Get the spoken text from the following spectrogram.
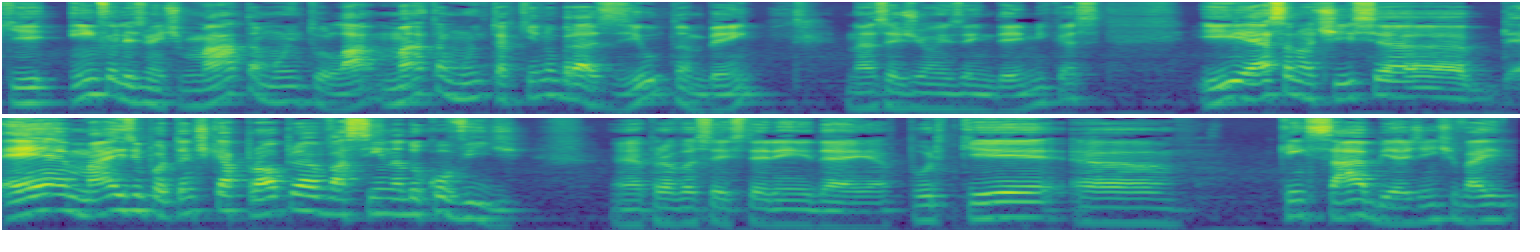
que infelizmente mata muito lá, mata muito aqui no Brasil também, nas regiões endêmicas. E essa notícia é mais importante que a própria vacina do Covid é, para vocês terem ideia, porque uh, quem sabe a gente vai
